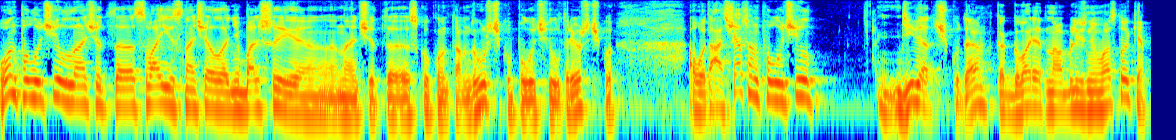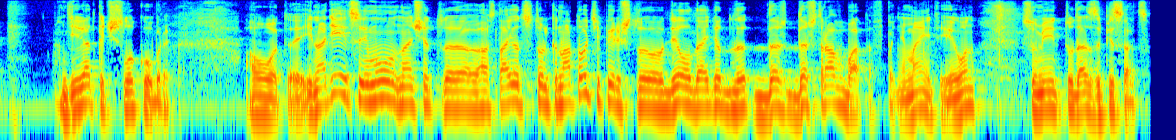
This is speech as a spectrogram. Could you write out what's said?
он получил, значит, э, свои сначала небольшие, значит, э, сколько он там, двушечку получил, трешечку. Вот, а сейчас он получил девяточку, да, как говорят на Ближнем Востоке, девятка число кобры. Вот. И надеяться ему, значит, э, остается только на то теперь, что дело дойдет до, до, штрафбатов, понимаете, и он сумеет туда записаться,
